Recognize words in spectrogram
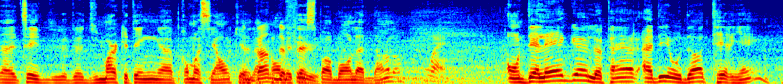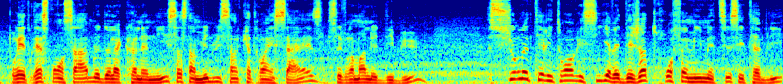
euh, tu sais, du, marketing euh, promotion, Une vente était super bon là-dedans. là. Ouais. On délègue le père Adéoda Terrien pour être responsable de la colonie. Ça, c'est en 1896. C'est vraiment le début. Sur le territoire ici, il y avait déjà trois familles métisses établies,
